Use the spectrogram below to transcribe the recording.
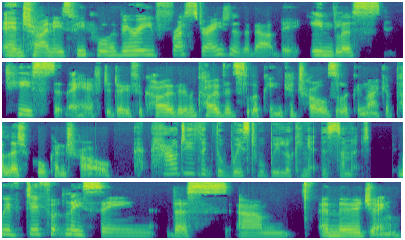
and Chinese people are very frustrated about the endless tests that they have to do for COVID. And COVID's looking, controls are looking like a political control. How do you think the West will be looking at the summit? We've definitely seen this um, emerging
